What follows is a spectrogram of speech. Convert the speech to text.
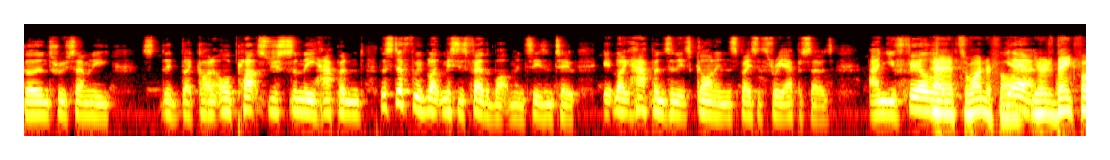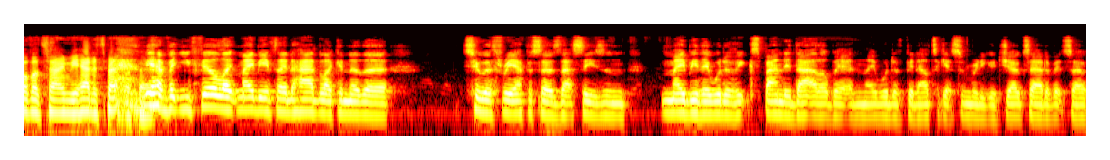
burned through so many they like gone all plots just suddenly happened the stuff with like mrs featherbottom in season two it like happens and it's gone in the space of three episodes and you feel like and it's wonderful Yeah. you're thankful the time you had it spent with it yeah but you feel like maybe if they'd had like another two or three episodes that season maybe they would have expanded that a little bit and they would have been able to get some really good jokes out of it. So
